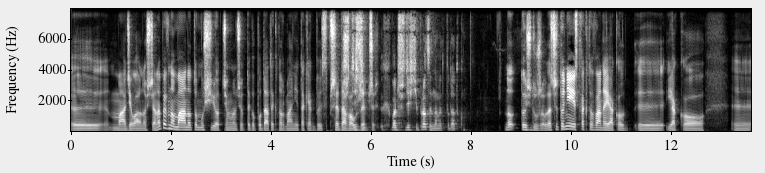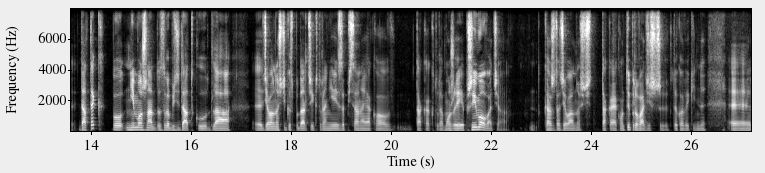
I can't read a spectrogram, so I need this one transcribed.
Y, ma działalność, a na pewno ma, no to musi odciągnąć od tego podatek normalnie, tak jakby sprzedawał 30, rzeczy. Chyba 30% nawet podatku. No dość dużo. Znaczy to nie jest traktowane jako, yy, jako yy, datek, bo nie można do, zrobić datku dla działalności gospodarczej, która nie jest zapisana jako taka, która może je przyjmować, a każda działalność taka, jaką ty prowadzisz, czy ktokolwiek inny, e,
